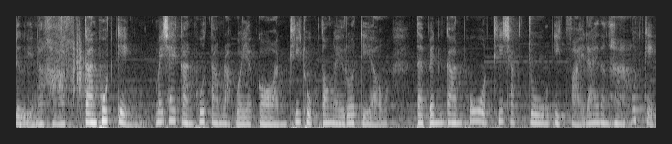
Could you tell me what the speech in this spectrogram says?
เลยนะคะ การพูดเก่งไม่ใช่การพูดตามหลักไวยากรณ์ที่ถูกต้องในรวดเดียว แต่เป็นการพูดที่ชักจูงอีกฝ่ายได้ต่างหากพูดเก่ง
